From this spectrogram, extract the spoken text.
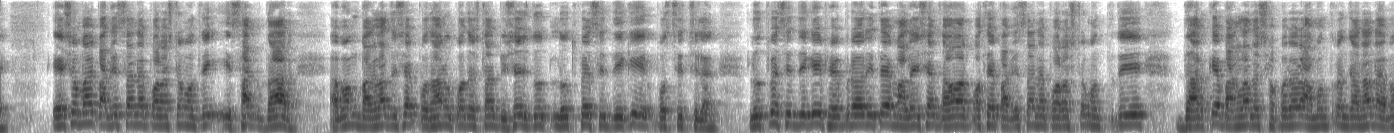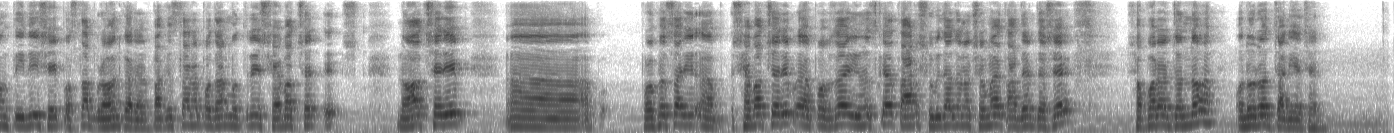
এ সময় পাকিস্তানের পররাষ্ট্রমন্ত্রী ইসাক দার এবং বাংলাদেশের প্রধান উপদেষ্টা বিশেষ দূত লুৎফে সিদ্দিকি উপস্থিত ছিলেন। লুৎফে সিদ্দিকি ফেব্রুয়ারিতে মালয়েশিয়া যাওয়ার পথে পাকিস্তানের পররাষ্ট্রমন্ত্রী দারকে বাংলাদেশ সফরের আমন্ত্রণ জানান এবং তিনি সেই প্রস্তাব গ্রহণ করেন। পাকিস্তানের প্রধানমন্ত্রী শেবাজ নওয়াজ শরীফ প্রফেসর শেবাজ শরীফ প্রফেসর ইউনুসকে তার সুবিধাজনক সময়ে তাদের দেশে সফরের জন্য অনুরোধ জানিয়েছেন।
